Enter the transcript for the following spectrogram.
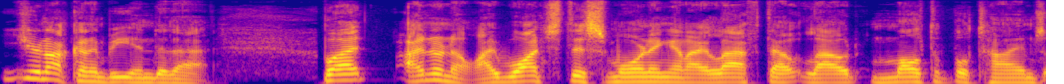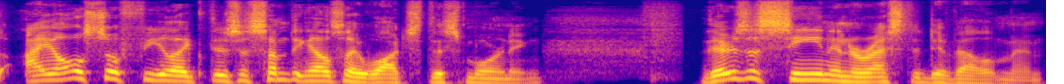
You're not going to be into that. But I don't know. I watched this morning and I laughed out loud multiple times. I also feel like there's something else I watched this morning. There's a scene in Arrested Development.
